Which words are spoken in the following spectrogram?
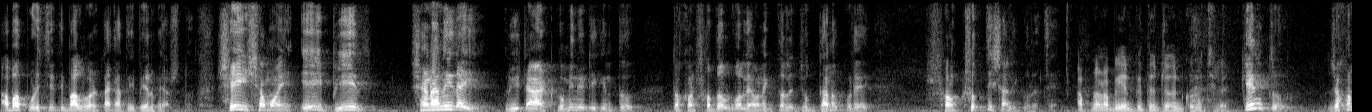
আবার পরিস্থিতি ভালো হলে টাকা দিয়ে বের হয়ে আসতো। সেই সময়ে এই বীর সেনানীরাই রিটায়ার্ড কমিউনিটি কিন্তু তখন সদল বলে অনেক দলে যোগদানও করে শক্তিশালী করেছে। আপনারা বিএনপিতে জয়েন করেছিলেন। কিন্তু যখন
